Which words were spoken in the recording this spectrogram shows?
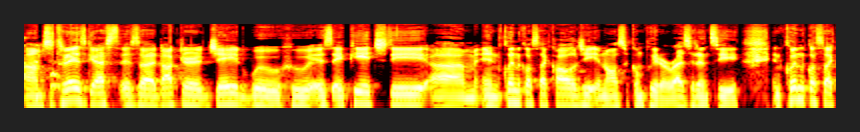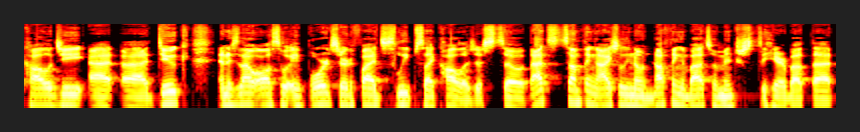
Um, so today's guest is uh, Dr. Jade Wu, who is a PhD um, in clinical psychology and also completed a residency in clinical psychology at uh, Duke and is now also a board certified sleep psychologist. So that's something I actually know nothing about. So I'm interested to hear about that.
